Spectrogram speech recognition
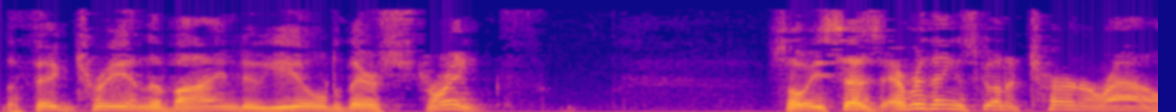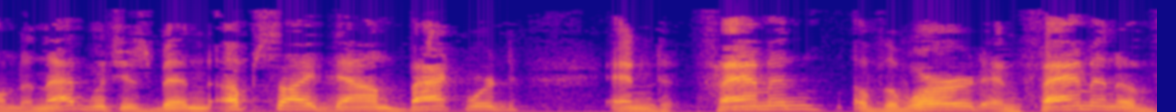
the fig tree and the vine do yield their strength. So he says everything's going to turn around, and that which has been upside down, backward, and famine of the word, and famine of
